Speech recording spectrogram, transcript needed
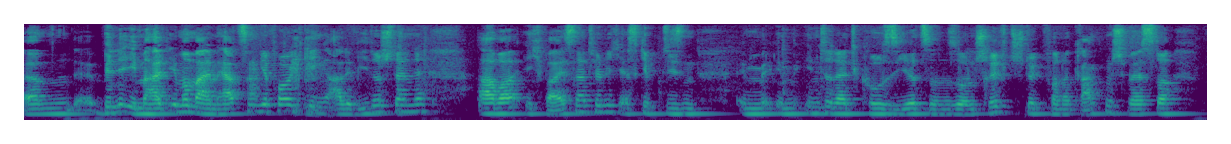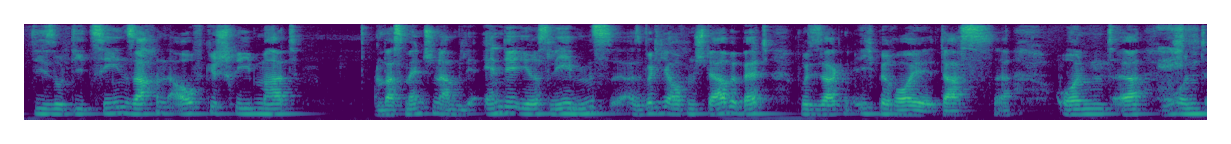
Ähm, bin eben halt immer meinem Herzen gefolgt gegen alle Widerstände. Aber ich weiß natürlich, es gibt diesen im, im Internet kursiert so, so ein Schriftstück von einer Krankenschwester, die so die zehn Sachen aufgeschrieben hat, was Menschen am Ende ihres Lebens, also wirklich auf dem Sterbebett, wo sie sagen, ich bereue das. Und, äh, und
